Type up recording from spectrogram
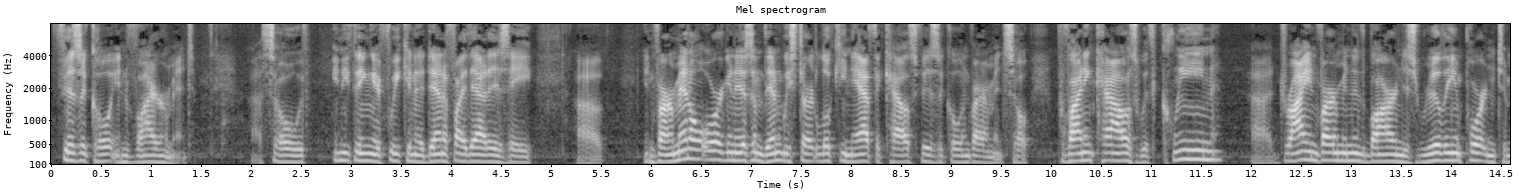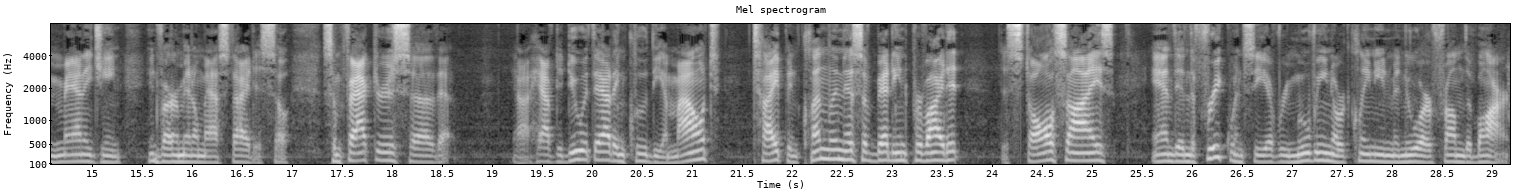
physical environment. Uh, so, if anything, if we can identify that as a uh, environmental organism, then we start looking at the cow's physical environment. So, providing cows with clean, uh, dry environment in the barn is really important to managing environmental mastitis. So, some factors uh, that uh, have to do with that include the amount, type, and cleanliness of bedding provided the stall size, and then the frequency of removing or cleaning manure from the barn.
